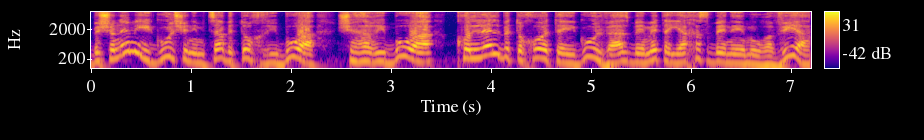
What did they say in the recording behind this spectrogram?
בשונה מעיגול שנמצא בתוך ריבוע, שהריבוע כולל בתוכו את העיגול, ואז באמת היחס ביניהם הוא רביע,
